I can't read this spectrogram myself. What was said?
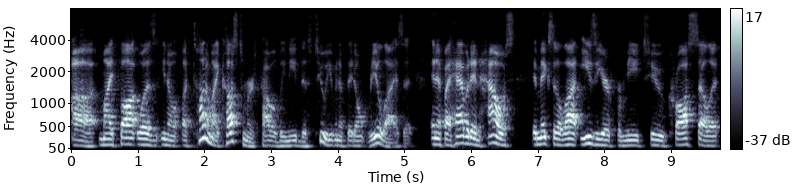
uh, my thought was, you know, a ton of my customers probably need this too, even if they don't realize it. And if I have it in house, it makes it a lot easier for me to cross sell it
